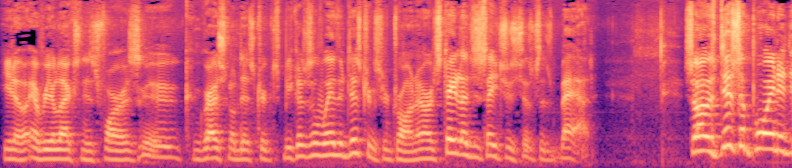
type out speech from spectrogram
you know, every election as far as uh, congressional districts because of the way the districts are drawn. And our state legislature is just as bad. So I was disappointed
